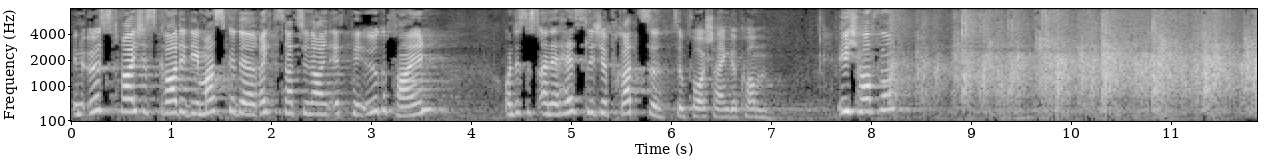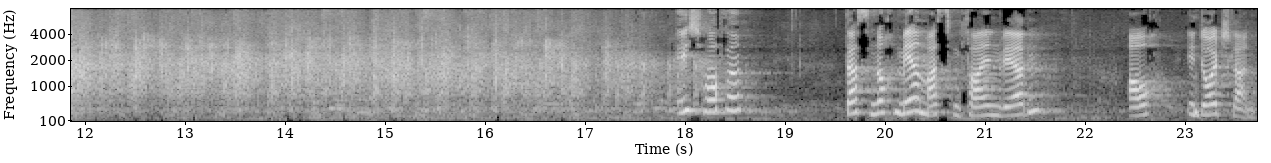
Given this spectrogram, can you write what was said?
In Österreich ist gerade die Maske der rechtsnationalen FPÖ gefallen, und es ist eine hässliche Fratze zum Vorschein gekommen. Ich hoffe, Ich hoffe, dass noch mehr Masken fallen werden, auch in Deutschland.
